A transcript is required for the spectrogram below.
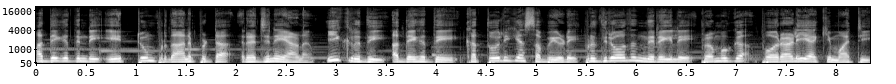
അദ്ദേഹത്തിന്റെ ഏറ്റവും പ്രധാനപ്പെട്ട രചനയാണ്. ഈ കൃതി അദ്ദേഹത്തെ കത്തോലിക്ക സഭയുടെ പ്രതിരോധ നിരയിലെ പ്രമുഖ പോരാളിയാക്കി മാറ്റി.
